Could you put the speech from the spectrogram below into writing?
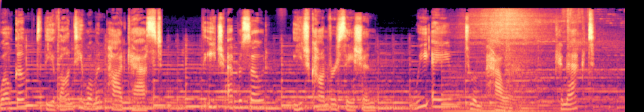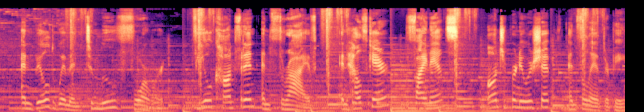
Welcome to the Avanti Woman podcast. Each episode, each conversation, we aim to empower, connect, and build women to move forward, feel confident, and thrive in healthcare, finance, entrepreneurship, and philanthropy.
